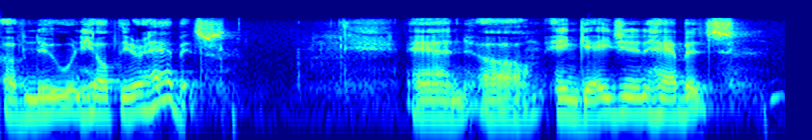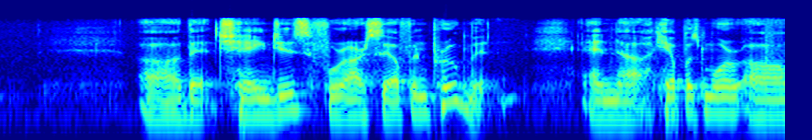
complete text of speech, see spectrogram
of new and healthier habits. And uh, engaging in habits uh, that changes for our self-improvement and uh, help us more uh,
